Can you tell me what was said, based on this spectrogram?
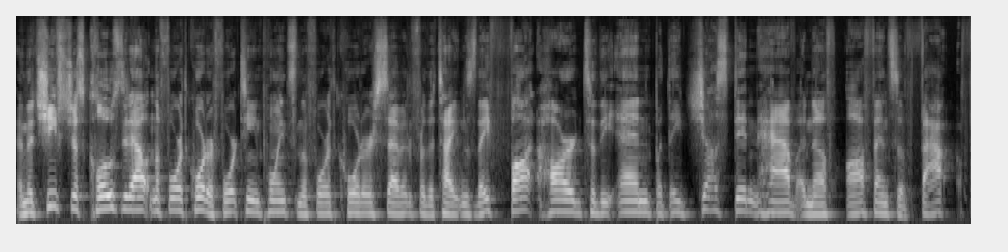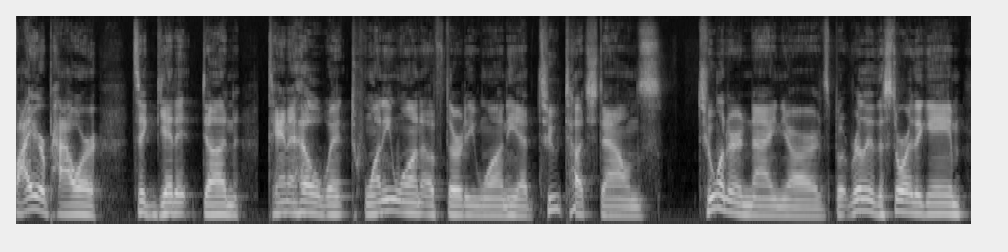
and the Chiefs just closed it out in the fourth quarter 14 points in the fourth quarter, seven for the Titans. They fought hard to the end, but they just didn't have enough offensive fa- firepower to get it done. Tannehill went 21 of 31. He had two touchdowns, 209 yards. But really, the story of the game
